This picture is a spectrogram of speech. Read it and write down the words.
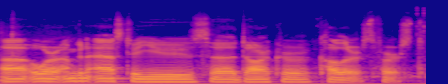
uh, or I'm gonna ask to use uh, darker colors first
